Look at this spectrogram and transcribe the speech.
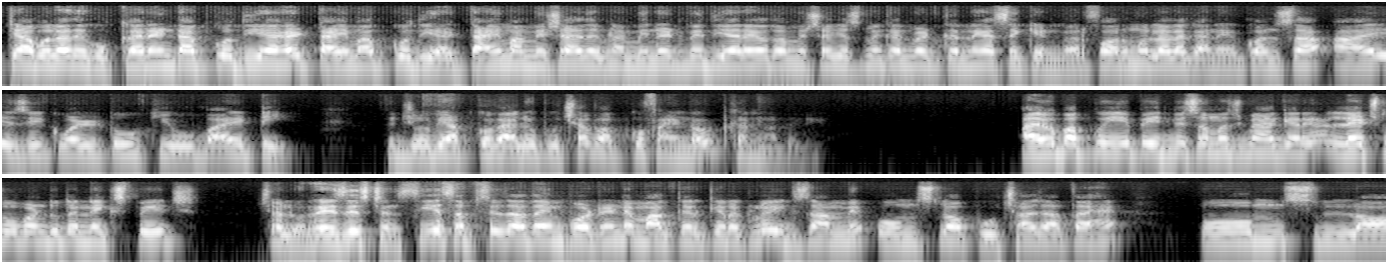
क्या बोला? देखो करंट आपको दिया है टाइम आपको दिया है। टाइम हमेशा देखना मिनट में दिया रहेगा तो हमेशा किसमें कन्वर्ट करने का? सेकंड में। और फॉर्मूला लगाने का। कौन सा? I is equal to Q by T तो जो भी आपको वैल्यू पूछा, वो आपको फाइंड आउट करना पड़ेगा। आई होप आपको ये पेज भी समझ में आ गया let's move on to the next page चलो रेजिस्टेंस ये सबसे ज़्यादा इंपॉर्टेंट है मार्क करके रख लो। एग्ज़ाम में ओम्स लॉ पूछा जाता है। ओम्स लॉ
